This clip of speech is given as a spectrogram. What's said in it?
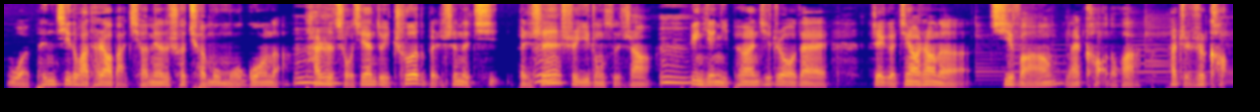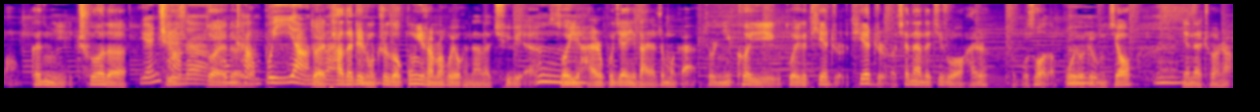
我喷漆的话，它是要把前面的车全部磨光的，嗯它是首先对车的本身的漆本身嗯是一种损伤，嗯，并且你喷完漆之后在这个经销商的漆房来烤的话，它只是烤，跟你车的原厂的工厂不一样，吧？对它的这种嗯制作工艺上面会有很大的区别，嗯所以还是不建议大家这么干。就是你可以做一个贴纸，贴纸现在的技术还是很不错的，不会有这种胶嗯粘在车上。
